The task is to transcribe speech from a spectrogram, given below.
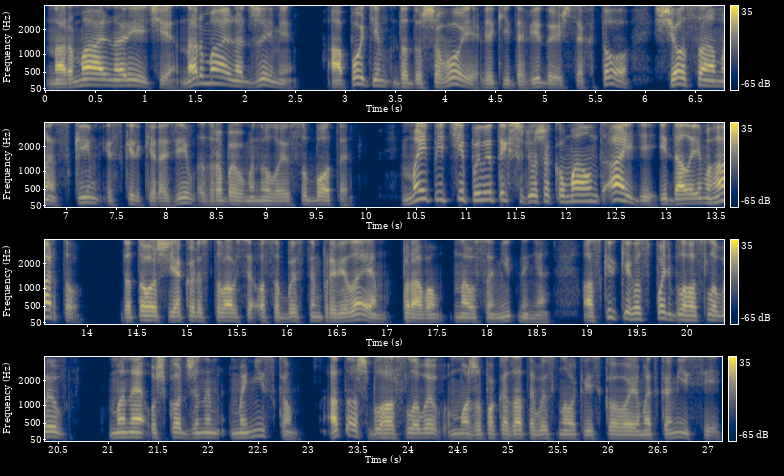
Нормально, річі, нормально, Джиммі. А потім до душової, в якій довідуєшся, хто, що саме, з ким і скільки разів зробив минулої суботи. Ми підчепили тих шлюшок у Маунт Айді і дали їм гарту. До того ж, я користувався особистим привілеєм, правом на усамітнення, оскільки Господь благословив мене ушкодженим меніском. А тож благословив, можу показати висновок військової медкомісії.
